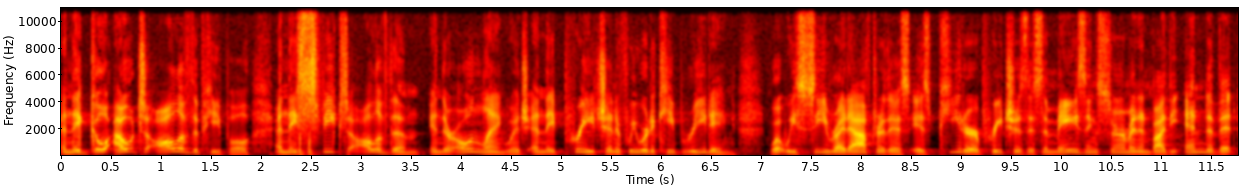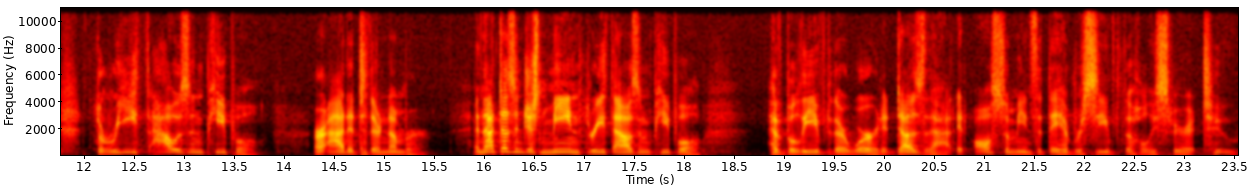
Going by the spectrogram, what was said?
and they go out to all of the people and they speak to all of them in their own language and they preach. And if we were to keep reading, what we see right after this is Peter preaches this amazing sermon, and by the end of it, 3,000 people are added to their number. And that doesn't just mean 3,000 people have believed their word. It does that. It also means that they have received the Holy Spirit too.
